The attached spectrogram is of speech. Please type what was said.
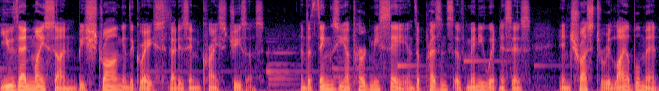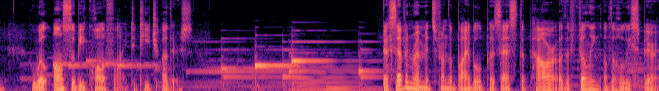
You then, my son, be strong in the grace that is in Christ Jesus, and the things you have heard me say in the presence of many witnesses, entrust to reliable men who will also be qualified to teach others. The seven remnants from the Bible possessed the power of the filling of the Holy Spirit.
